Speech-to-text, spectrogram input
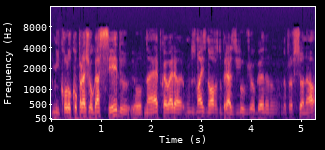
me colocou para jogar cedo. Eu, na época eu era um dos mais novos do Brasil jogando no, no profissional.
